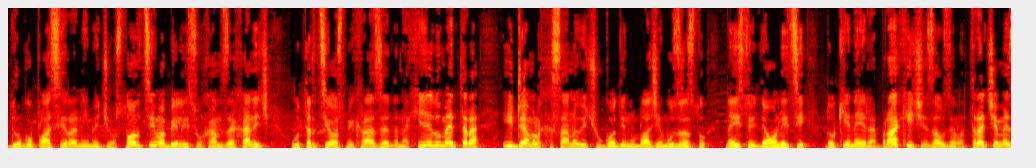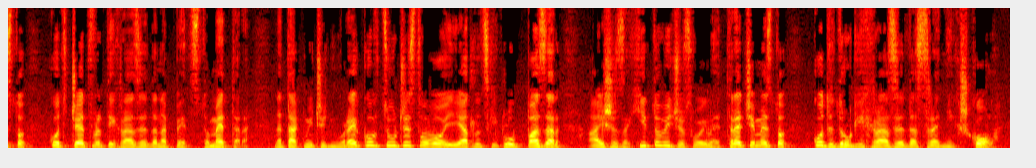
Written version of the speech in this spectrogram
Drugoplasirani među osnovcima bili su Hamza Hanić u trci osmih razreda na 1000 metara i Džemal Hasanović u godinu mlađem uzrastu na istoj deonici, dok je Neira Brahić zauzela treće mesto kod četvrtih razreda na 500 metara. Na takmičenju u Rekovcu učestvovao je i atletski klub Pazar, Ajša Zahitović osvojila je treće mesto kod drugih razreda srednjih škola.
